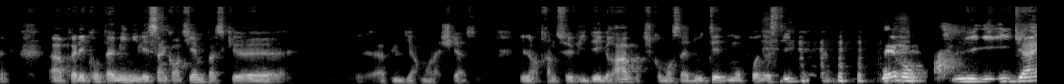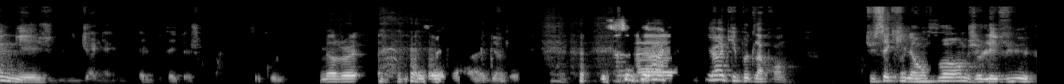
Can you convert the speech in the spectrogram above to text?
après les contamines, il est cinquantième parce que a vulgairement la chiasse. Il est en train de se vider grave. Je commence à douter de mon pronostic. Mais bon, il, gagne et je, il gagne une belle bouteille de champagne. C'est cool. Bien joué. bien joué. Et ça, c'est le terrain qui peut te l'apprendre. Tu sais qu'il est en forme. Je l'ai vu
